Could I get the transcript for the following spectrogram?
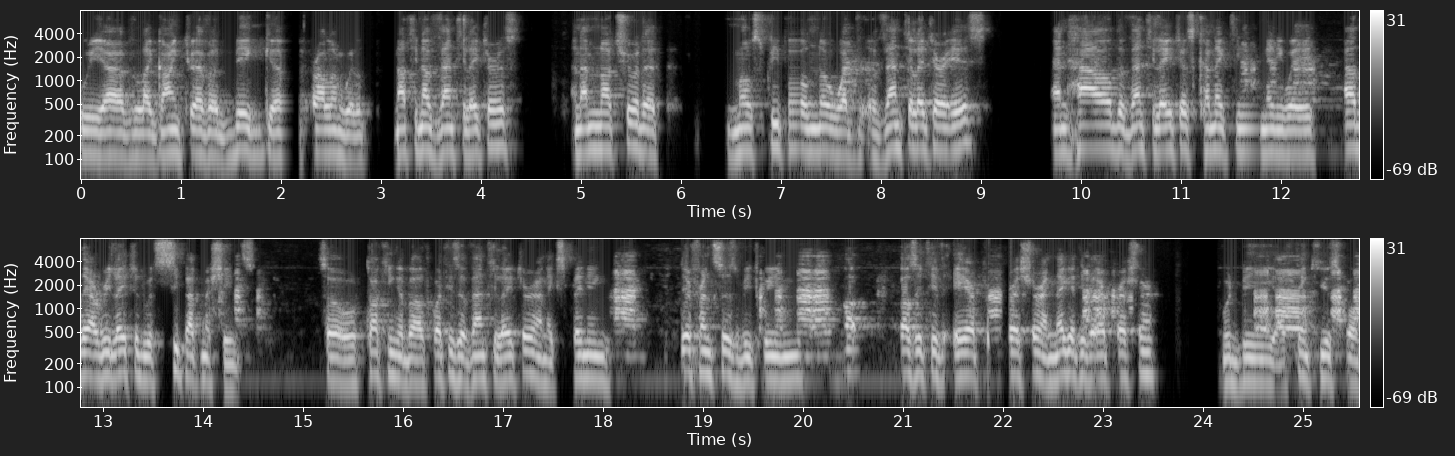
we are like going to have a big uh, problem with not enough ventilators. And I'm not sure that most people know what a ventilator is and how the ventilators connect in any way, how they are related with CPAP machines. So talking about what is a ventilator and explaining differences between positive air pressure and negative air pressure would be, I think, useful.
